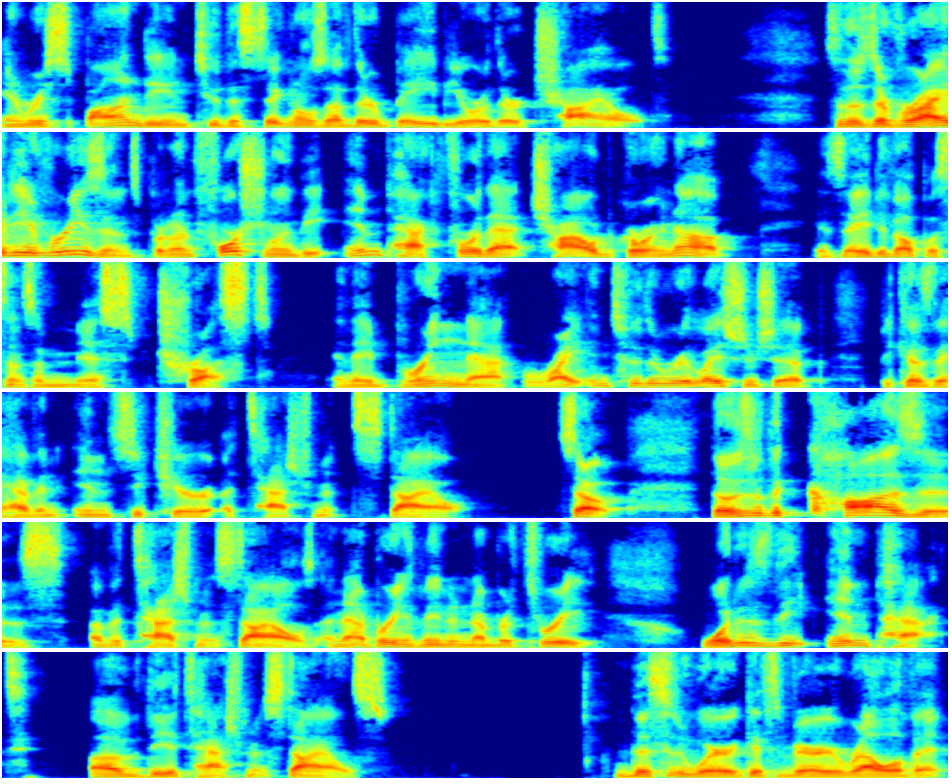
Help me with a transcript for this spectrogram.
and responding to the signals of their baby or their child. So there's a variety of reasons, but unfortunately, the impact for that child growing up is they develop a sense of mistrust and they bring that right into the relationship because they have an insecure attachment style. So, those are the causes of attachment styles. And that brings me to number three. What is the impact of the attachment styles? This is where it gets very relevant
